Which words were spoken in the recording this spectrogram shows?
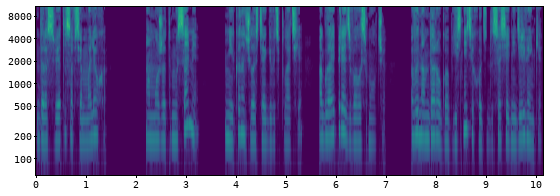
До рассвета совсем малёха. А может, мы сами? Ника начала стягивать платье. Аглая переодевалась молча. Вы нам дорогу объясните хоть до соседней деревеньки,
